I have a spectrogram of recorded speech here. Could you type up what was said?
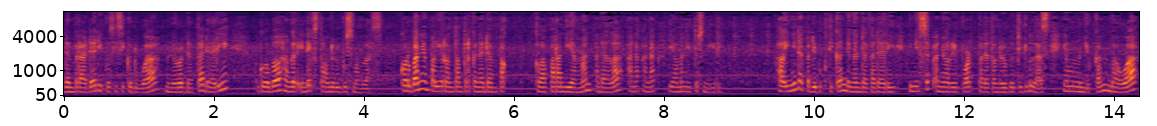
dan berada di posisi kedua menurut data dari Global Hunger Index tahun 2019. Korban yang paling rentan terkena dampak kelaparan di Yaman adalah anak-anak Yaman itu sendiri. Hal ini dapat dibuktikan dengan data dari UNICEF Annual Report pada tahun 2017 yang menunjukkan bahwa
